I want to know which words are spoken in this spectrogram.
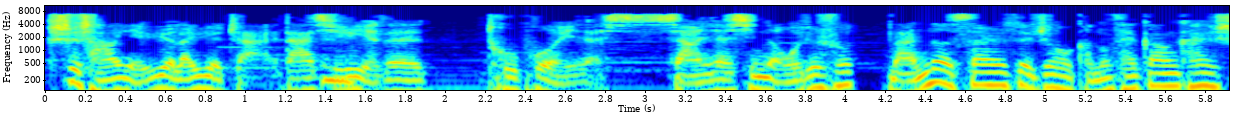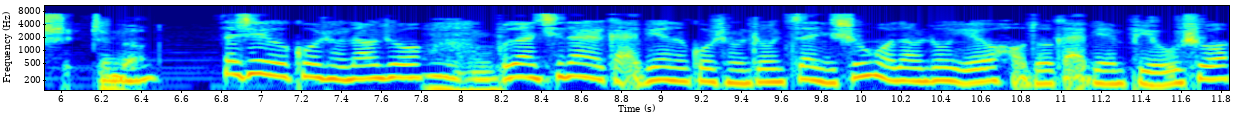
市场也越来越窄，大家其实也在突破一下，想一下新的。我就说，男的三十岁之后可能才刚开始，真的。在这个过程当中，不断期待着改变的过程中，在你生活当中也有好多改变。比如说，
